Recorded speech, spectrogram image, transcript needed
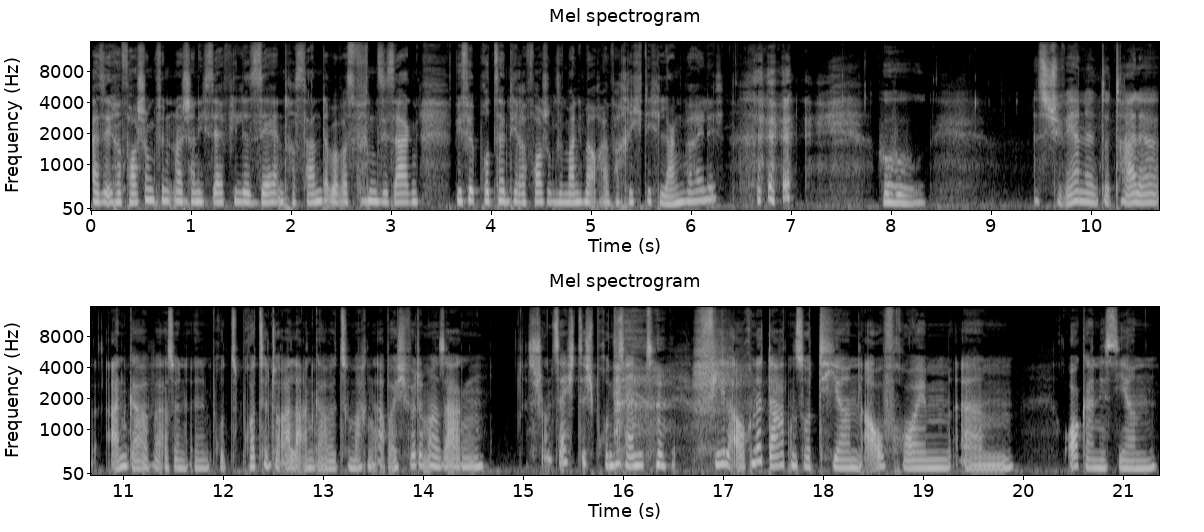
Also Ihre Forschung finden wahrscheinlich sehr viele sehr interessant, aber was würden Sie sagen, wie viel Prozent Ihrer Forschung sind manchmal auch einfach richtig langweilig? uh, es ist schwer, eine totale Angabe, also eine prozentuale Angabe zu machen, aber ich würde mal sagen, ist schon 60 Prozent. Viel auch, ne? Daten sortieren, aufräumen, ähm, organisieren.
